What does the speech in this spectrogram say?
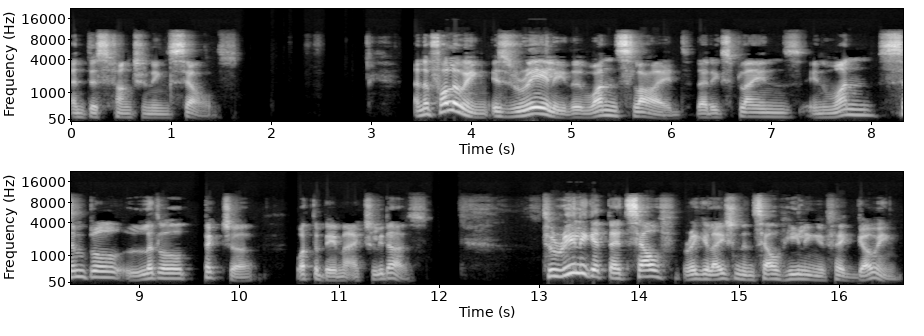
and dysfunctioning cells. And the following is really the one slide that explains in one simple little picture what the BEMER actually does. To really get that self regulation and self healing effect going,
